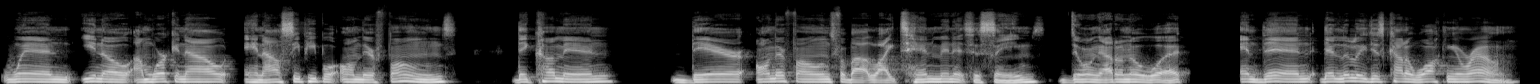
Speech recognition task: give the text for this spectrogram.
when, you know, I'm working out and I'll see people on their phones. They come in, they're on their phones for about like 10 minutes, it seems, doing I don't know what. And then they're literally just kind of walking around.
